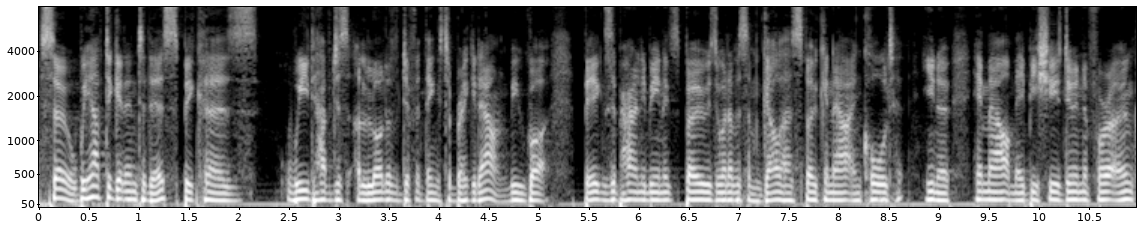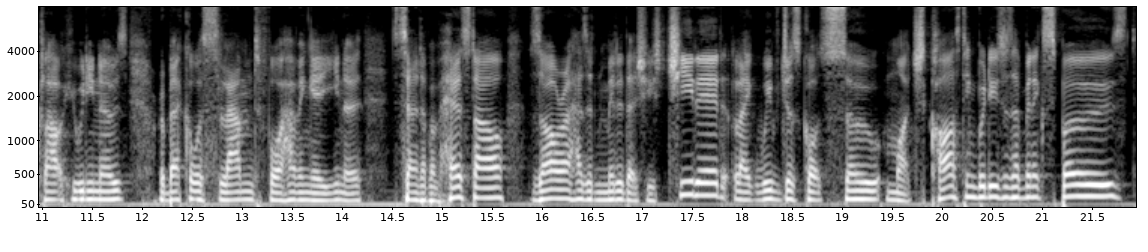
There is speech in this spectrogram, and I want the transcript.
So we have to get into this because we'd have just a lot of different things to break it down. We've got Biggs apparently being exposed or whatever. Some girl has spoken out and called, you know, him out. Maybe she's doing it for her own clout. Who really knows? Rebecca was slammed for having a, you know, certain type of hairstyle. Zara has admitted that she's cheated. Like we've just got so much. Casting producers have been exposed.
